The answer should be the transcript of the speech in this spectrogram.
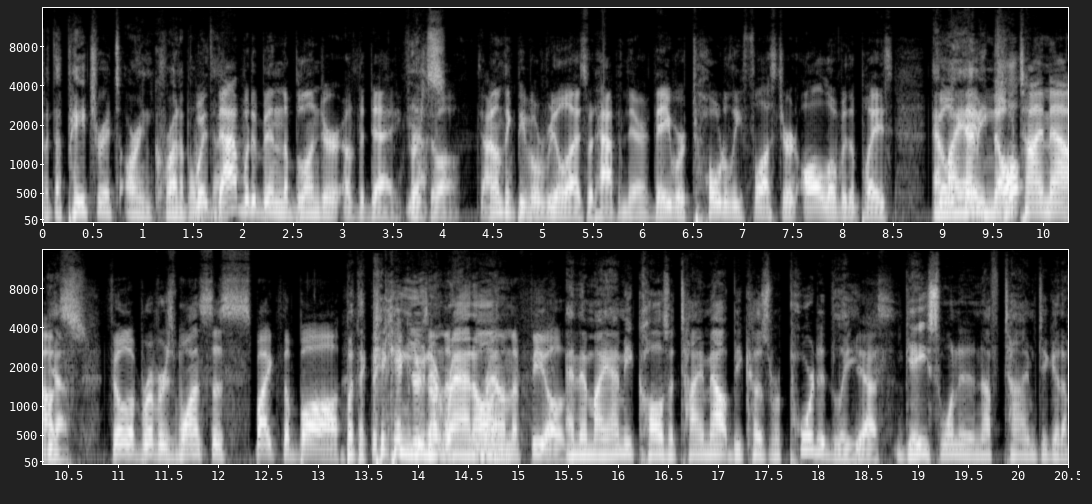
But the Patriots are incredible. With that. that. would have been the blunder of the day, first Yes. of all. I don't think people realize what happened there. They were totally flustered all over the place. And Philip, Miami no call- timeouts. Yes. Philip Rivers wants to spike the ball, But the, kicking unit on the, ran on on the field. and then Miami calls a timeout because reportedly, Yes. Gase wanted enough time to get a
